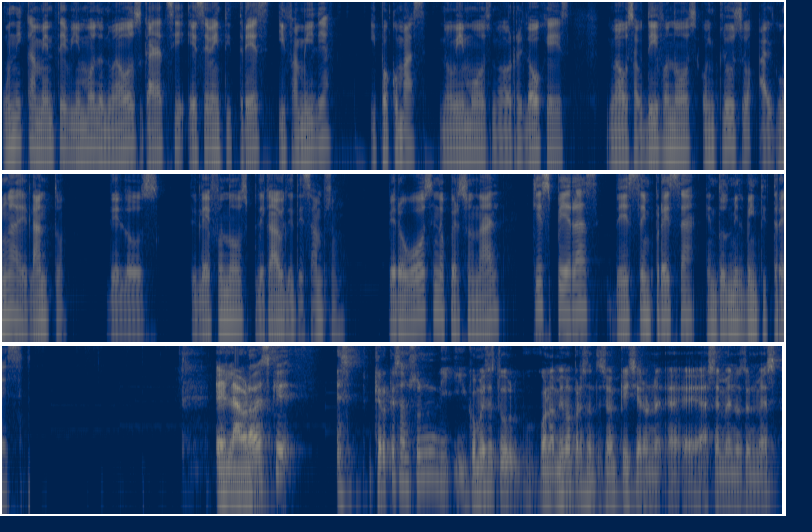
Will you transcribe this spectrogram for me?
Únicamente vimos los nuevos Galaxy S23 y familia y poco más. No vimos nuevos relojes, nuevos audífonos o incluso algún adelanto de los teléfonos plegables de Samsung. Pero vos en lo personal, ¿qué esperas de esta empresa en 2023? Eh, la verdad es que creo que Samsung, y, como dices tú, con la misma presentación que hicieron eh, eh, hace menos de un mes,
